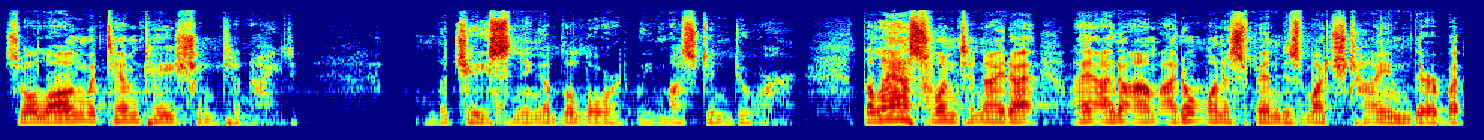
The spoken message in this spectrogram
So, along with temptation tonight, the chastening of the Lord we must endure. The last one tonight, I, I, I, don't, um, I don't want to spend as much time there, but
